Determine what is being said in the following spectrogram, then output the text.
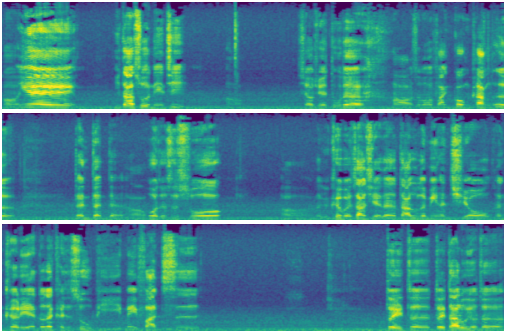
哦，因为以大叔的年纪，哦，小学读的啊，什么反共抗俄等等的啊，或者是说啊，那个课本上写的大陆人民很穷很可怜，都在啃树皮没饭吃，对着对大陆有着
